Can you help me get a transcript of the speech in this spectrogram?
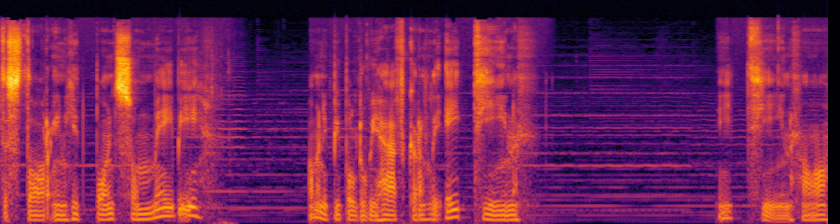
the star in hit points. So maybe... How many people do we have currently? 18. 18, huh?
